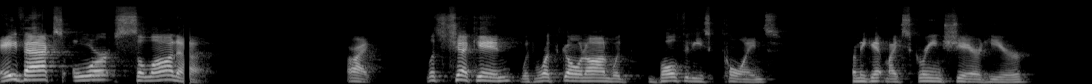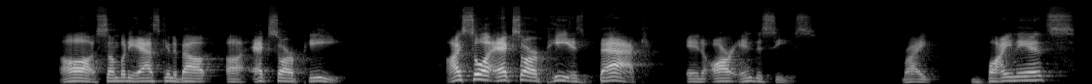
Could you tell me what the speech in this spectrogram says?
AVAX or Solana. All right let's check in with what's going on with both of these coins. Let me get my screen shared here. Ah, oh, somebody asking about uh, XRP. I saw XRP is back in our indices, right? Binance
